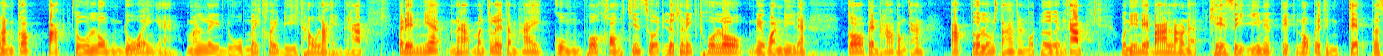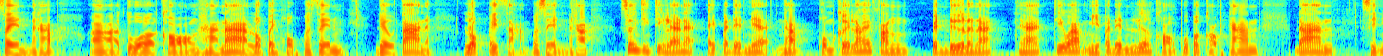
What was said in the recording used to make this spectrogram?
มันก็ปรับตัวลงด้วยไง มันเลยดูไม่ค่อยดีเท่าไหร่นะครับ ประเด็นเนี้ยนะครับมันก็เลยทำให้กลุ่มพวกของชิ้นส่วนอิเล็กทรอนิกส์ทั่วโลกในวันนี้เนี่ยก็เป็นภาพของการปรับตัวลงตามกันหมดเลยนะครับ วันนี้ในบ้านเราเนี่ย KCE เนี่ยติดลบไปถึง 7%นะครับตัวของ HANA ลบไป6% Delta เนี่ยลบไป 3%นะครับ ซึ่งจริงๆ แล้วเนี่ยไอประเด็นเนี้ยนะครับผมเคยเล่าให้ฟังเป็นเดือนแล้วนะ นะที่ว่ามีประเด็นเรื่องของผู้ประกอบการด้านสิน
